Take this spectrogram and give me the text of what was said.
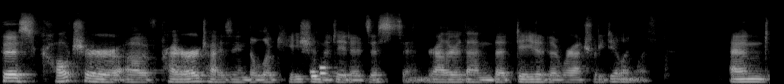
this culture of prioritizing the location the data exists in rather than the data that we're actually dealing with. And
